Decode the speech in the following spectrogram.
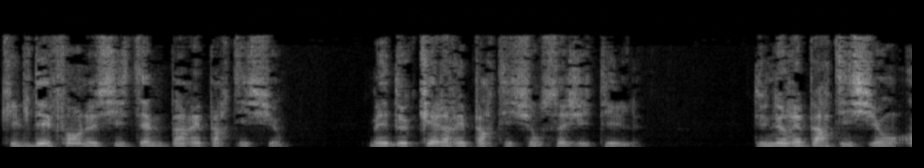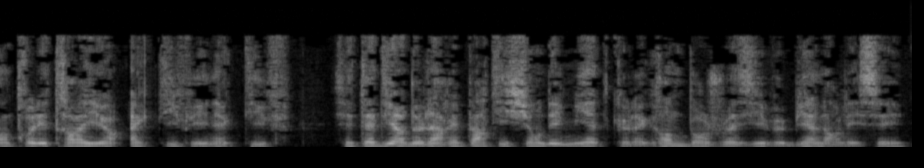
qu'il défend le système par répartition. Mais de quelle répartition s'agit-il? D'une répartition entre les travailleurs actifs et inactifs, c'est-à-dire de la répartition des miettes que la grande bourgeoisie veut bien leur laisser,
